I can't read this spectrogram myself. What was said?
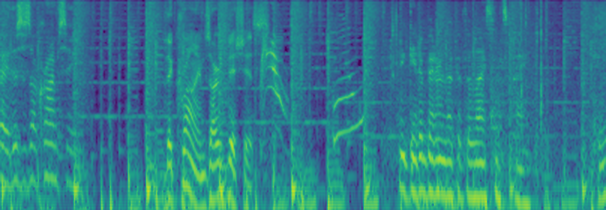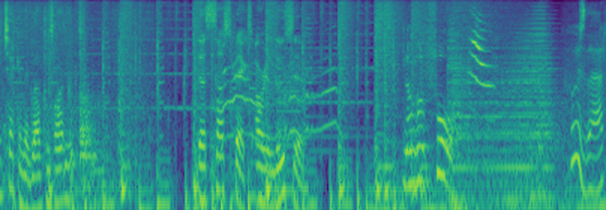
Okay, this is our crime scene. The crimes are vicious. You get a better look at the license plate. Can you check in the glove compartment? The suspects are elusive. Number four. Who is that?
